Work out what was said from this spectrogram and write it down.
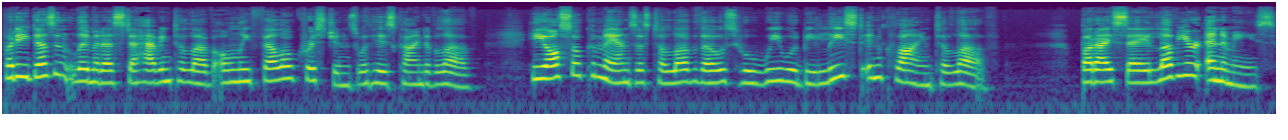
But he doesn't limit us to having to love only fellow Christians with his kind of love. He also commands us to love those who we would be least inclined to love. But I say, love your enemies,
